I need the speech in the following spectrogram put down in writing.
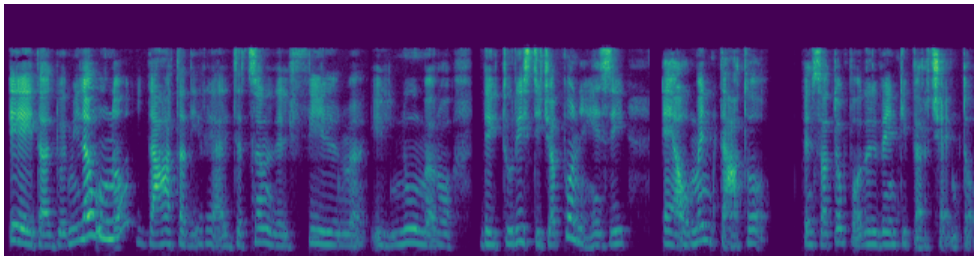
E dal 2001, data di realizzazione del film, il numero dei turisti giapponesi è aumentato, pensate un po', del 20%.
